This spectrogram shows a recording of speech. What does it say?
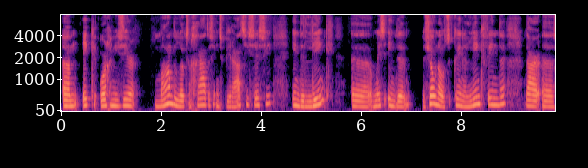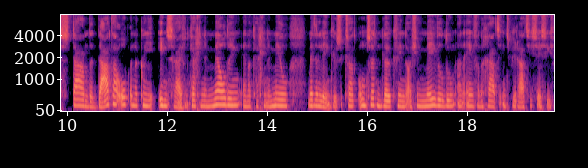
Um, ik organiseer maandelijks een gratis inspiratiesessie. In de link, uh, in de show notes kun je een link vinden. Daar uh, staan de data op en dan kun je inschrijven. Dan krijg je een melding en dan krijg je een mail met een link. Dus ik zou het ontzettend leuk vinden als je mee wilt doen aan een van de gratis inspiratiesessies.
